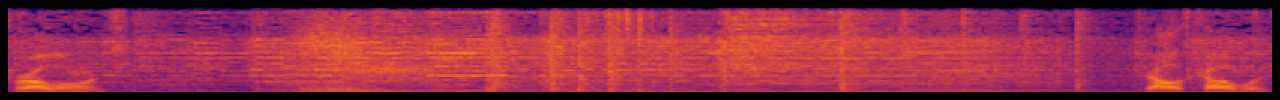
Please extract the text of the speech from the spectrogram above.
Terrell Owens. Dallas Cowboys.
